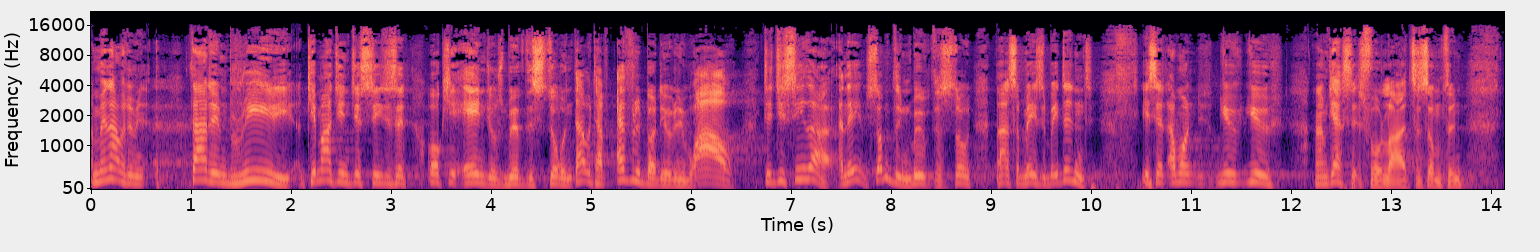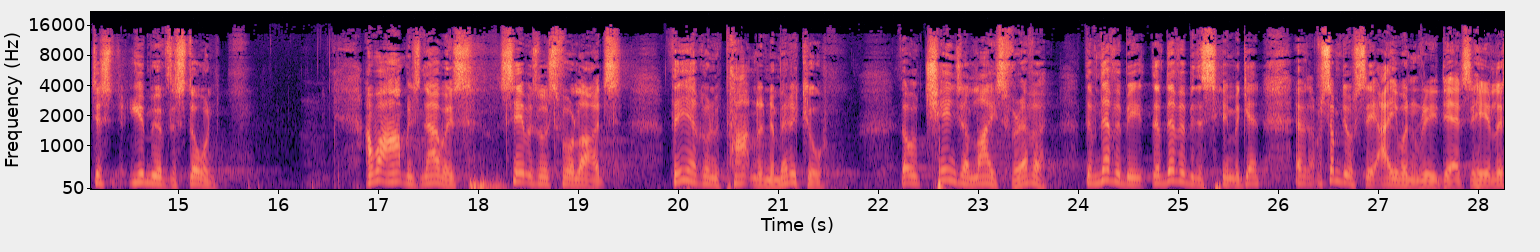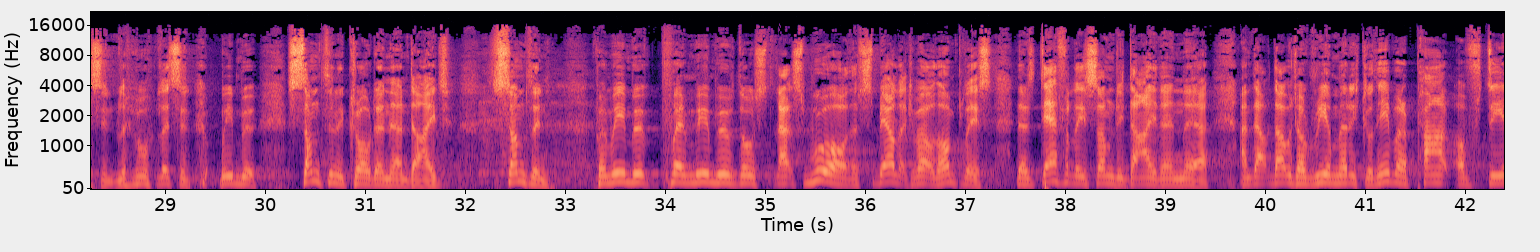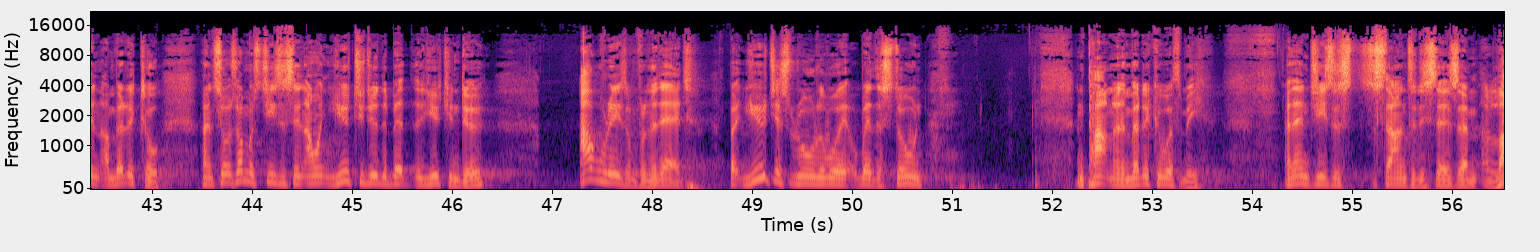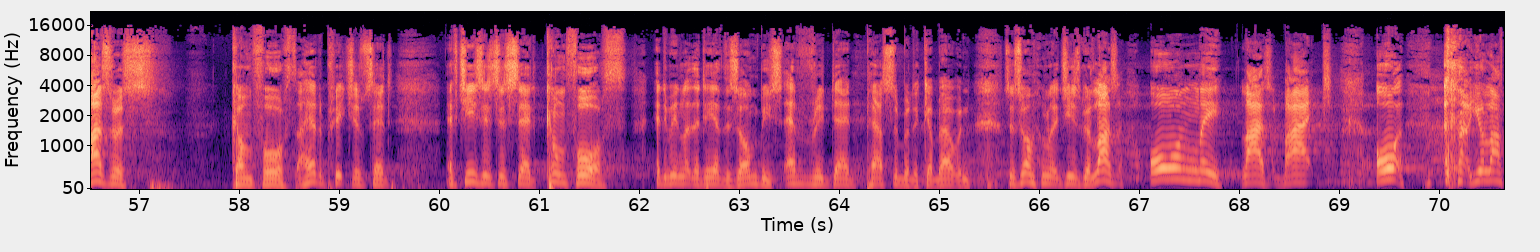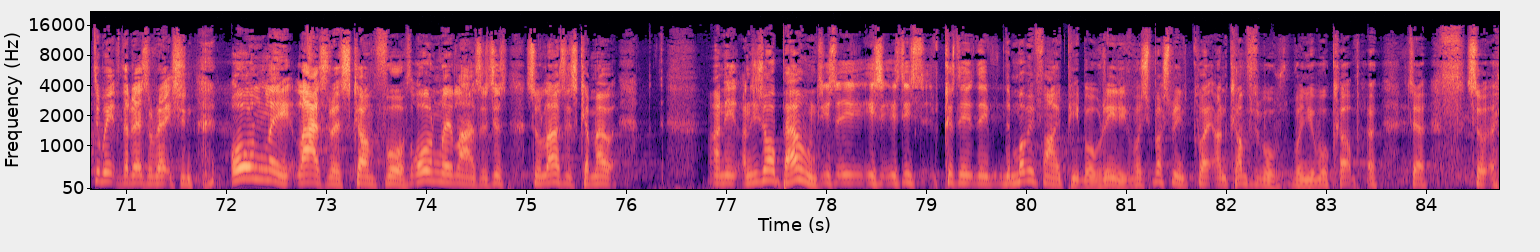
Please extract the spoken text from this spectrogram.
I mean, that would have been, that would really, can you imagine just Jesus said, okay, angels move the stone. That would have everybody would be, wow. Did you see that? And they, something moved the stone. That's amazing. But he didn't. He said, I want you, you, and I'm guessing it's four lads or something, just you move the stone. And what happens now is, say it was those four lads, they are going to be partnered in a miracle that will change their lives forever. They'll never be, they'll never be the same again. Somebody will say, I wasn't really dead. Say, here, listen, listen, we moved, something crawled in there and died. Something. When we moved, when we moved those, that's, whoa, the smell that came out of the one place. There's definitely somebody died in there. And that, that was a real miracle. They were a part of seeing a miracle. And so it's almost Jesus saying, I want you to do the bit that you can do. I'll raise them from the dead. But you just roll away with the stone and partner in a miracle with me. And then Jesus stands and he says, um, Lazarus, come forth. I heard a preacher said, if Jesus just said, come forth, it'd have been like the day of the zombies. Every dead person would have come out. And so something like Jesus goes, Lazarus, only Lazarus, back. Oh, you'll have to wait for the resurrection. Only Lazarus come forth. Only Lazarus. Just, so Lazarus come out. And, he, and he's all bound. Because the, the, the, mummified people, really, which must have been quite uncomfortable when you woke up. to, so,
